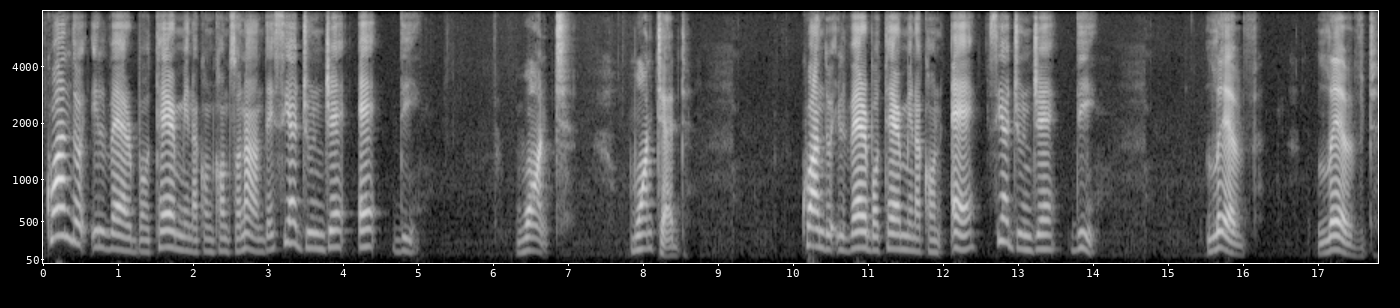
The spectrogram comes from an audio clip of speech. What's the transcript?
Quando il verbo termina con consonante si aggiunge ed. Want. Wanted. Quando il verbo termina con e si aggiunge di. Live. Lived.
